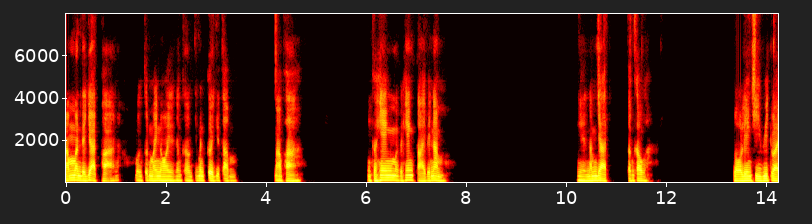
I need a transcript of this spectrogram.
น้ำมันจะหยาดผานะเบื้องต้นไม้น้อยต่างๆที่มันเกิดอยู่ตาม หน้าผามันก็แห้งมันก็แห้งตายไปน้ำเนี่ยน้ำหยาดตังเก่ารอเลี้ยงชีวิตไว้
